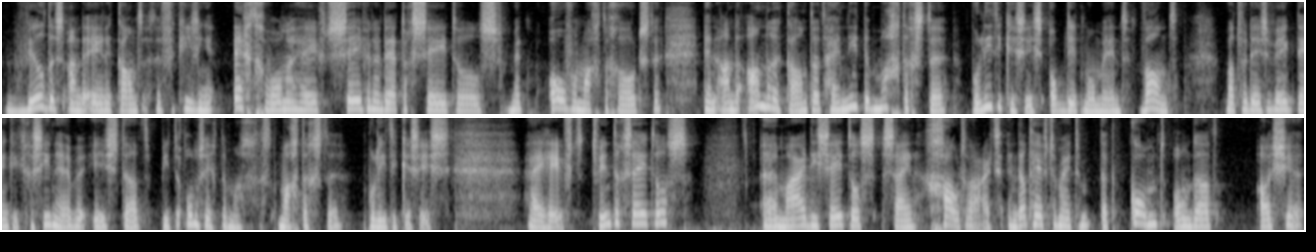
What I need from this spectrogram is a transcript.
Wilders aan de ene kant de verkiezingen echt gewonnen heeft. 37 zetels, met overmacht de grootste. En aan de andere kant dat hij niet de machtigste politicus is op dit moment. Want wat we deze week denk ik gezien hebben... is dat Pieter Omzicht de machtigste politicus is. Hij heeft 20 zetels. Uh, maar die zetels zijn goud waard. En dat, heeft ermee dat komt omdat als je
